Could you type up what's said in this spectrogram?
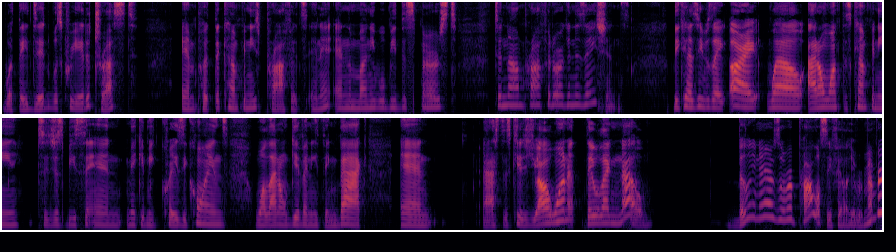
what they did was create a trust and put the company's profits in it, and the money will be dispersed to nonprofit organizations. Because he was like, all right, well, I don't want this company to just be sitting making me crazy coins while I don't give anything back. And asked his kids, y'all want it? They were like, no. Billionaires are a policy failure, remember?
